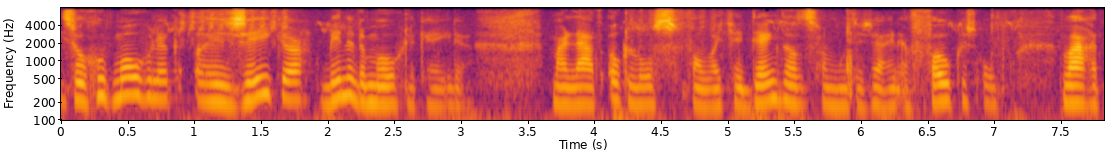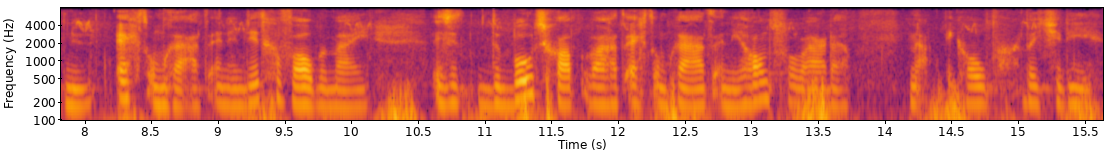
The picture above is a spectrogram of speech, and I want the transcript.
zo goed mogelijk, zeker binnen de mogelijkheden. Maar laat ook los van wat je denkt dat het zou moeten zijn. En focus op waar het nu echt om gaat. En in dit geval bij mij is het de boodschap waar het echt om gaat. En die randvoorwaarden. Nou, ik hoop dat je die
